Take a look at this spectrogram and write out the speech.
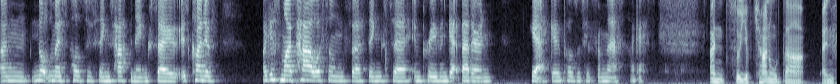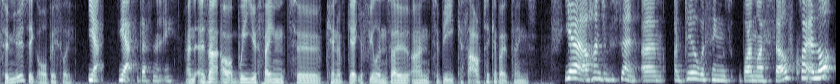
um, not the most positive things happening. So it's kind of, I guess, my power song for things to improve and get better and yeah, go positive from there, I guess. And so you've channeled that into music, obviously. Yeah, yeah, definitely. And is that a way you find to kind of get your feelings out and to be cathartic about things? Yeah, 100%. Um, I deal with things by myself quite a lot.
